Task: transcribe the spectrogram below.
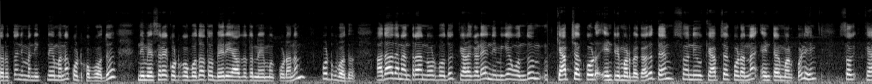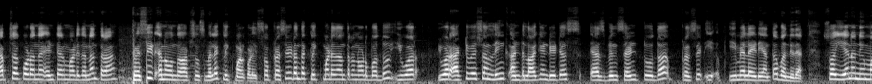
ಬರುತ್ತೋ ನಿಮ್ಮ ನಿಕ್ ನೇಮನ್ನು ಕೊಟ್ಕೋಬೋದು. ನಿಮ್ಮ ಹೆಸರೇ ಕೊಟ್ಕೋಬೋದು ಅಥವಾ ಬೇರೆ ಯಾವುದಾದ್ರೂ ನೇಮ್ ಕೂಡ ಕೊಟ್ಕೋಬೋದು. ಅದಾದ ನಂತರ ನೋಡ್ಬೋದು ಕೆಳಗಡೆ ನಿಮಗೆ ಒಂದು ಕ್ಯಾಪ್ಚಾ ಕೋಡ್ ಎಂಟ್ರಿ ಮಾಡಬೇಕಾಗುತ್ತೆ. ಸೊ ನೀವು ಕ್ಯಾಪ್ಚಾ ಕೋಡನ್ನು ಎಂಟರ್ ಮಾಡ್ಕೊಳ್ಳಿ. ಸೊ ಕ್ಯಾಪ್ಚಾ ಕೋಡನ್ನು ಎಂಟರ್ ಮಾಡಿದ ನಂತರ ಪ್ರೆಸಿಡ್ ಅನ್ನೋ ಒಂದು ಆಪ್ಷನ್ಸ್ ಮೇಲೆ ಕ್ಲಿಕ್ ಮಾಡ್ಕೊಳ್ಳಿ. ಸೊ ಪ್ರೆಸಿಡ್ ಅಂತ ಕ್ಲಿಕ್ ಮಾಡಿದ ನಂತರ ನೋಡ್ಬೋದು your your activation link and login details as been send to the proceed email I D ಅಂತ ಬಂದಿದೆ. ಸೊ ಏನು ನಿಮ್ಮ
